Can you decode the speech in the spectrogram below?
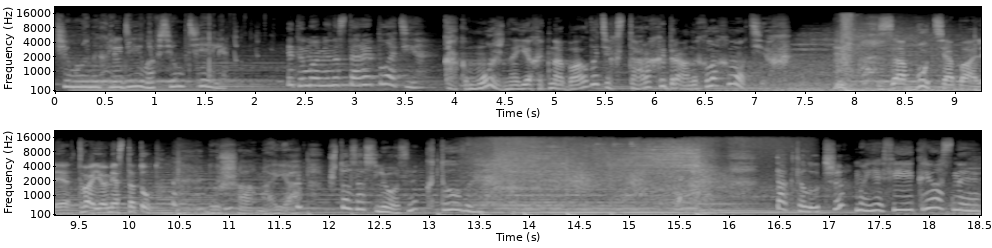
чем у иных людей во всем теле. Это мамино старое платье. Как можно ехать на бал в этих старых и драных лохмотьях? Забудь о бале. Твое место тут. Душа моя, что за слезы? Кто вы? Так-то лучше? Моя фея крестная.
